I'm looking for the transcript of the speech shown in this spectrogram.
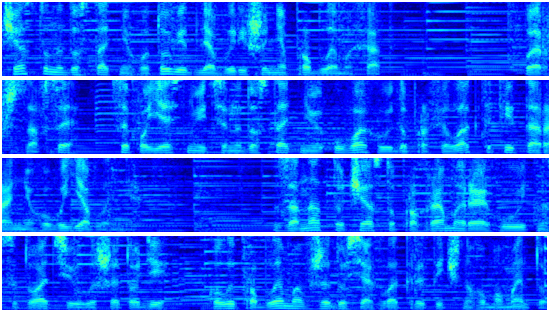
часто недостатньо готові для вирішення проблеми хат. Перш за все, це пояснюється недостатньою увагою до профілактики та раннього виявлення. Занадто часто програми реагують на ситуацію лише тоді, коли проблема вже досягла критичного моменту,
